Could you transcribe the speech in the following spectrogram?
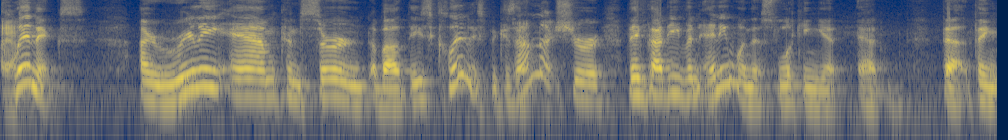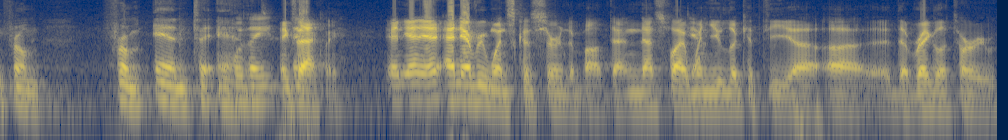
clinics. I really am concerned about these clinics because I'm not sure they've got even anyone that's looking at, at that thing from, from end to end. well, they, Exactly. And, and, and everyone's concerned about that, and that's why when you look at the, uh, uh, the regulatory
